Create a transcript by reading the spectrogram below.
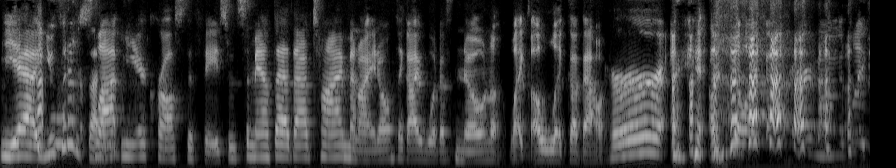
Yeah, you could have slapped me across the face with Samantha at that time, and I don't think I would have known like a lick about her until I got her. And I was like,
